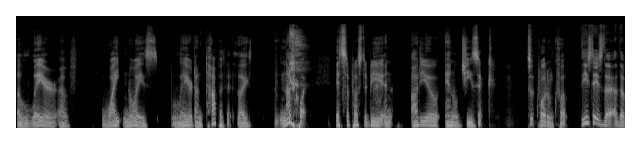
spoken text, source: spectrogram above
a layer of white noise layered on top of it. Like not quite. it's supposed to be an audio analgesic, So- quote unquote. these days, the the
